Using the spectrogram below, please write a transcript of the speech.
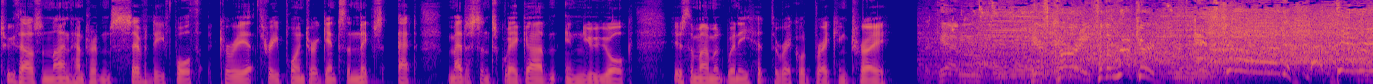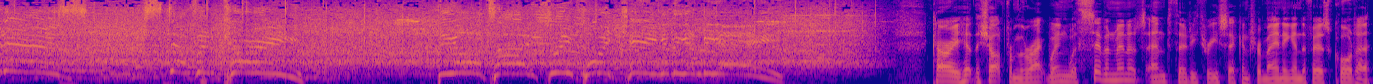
2,974th career three pointer against the Knicks at Madison Square Garden in New York. Here's the moment when he hit the record breaking trey. Again, here's Curry for the record. It's good! There it is! Stephen Curry! The all time three point king in the NBA! Curry hit the shot from the right wing with 7 minutes and 33 seconds remaining in the first quarter.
